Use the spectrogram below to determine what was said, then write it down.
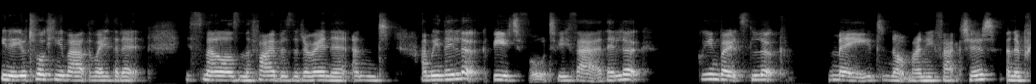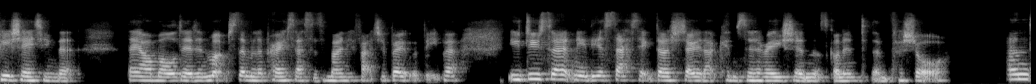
you know, you're talking about the way that it, it smells and the fibers that are in it. And I mean, they look beautiful, to be fair. They look, green boats look made, not manufactured, and appreciating that they are molded in much similar process as a manufactured boat would be. But you do certainly, the aesthetic does show that consideration that's gone into them for sure. And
